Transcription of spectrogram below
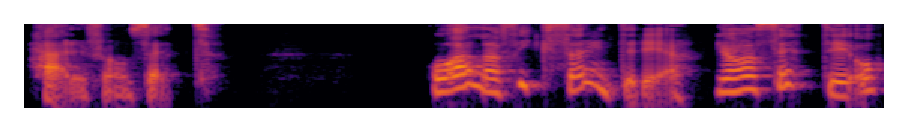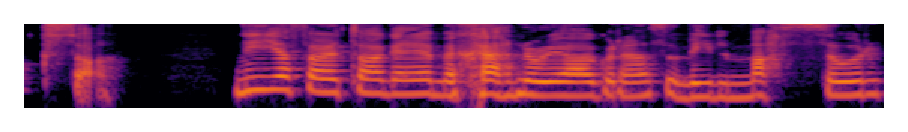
härifrån sett. Och alla fixar inte det. Jag har sett det också. Nya företagare med stjärnor i ögonen som vill massor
